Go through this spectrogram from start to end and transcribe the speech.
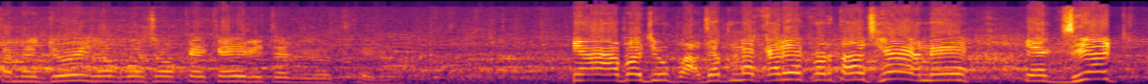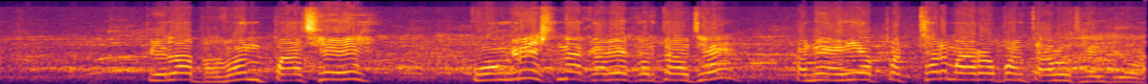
તમે જોઈ શકો છો કે કઈ રીતે વિરોધ કર્યો. ત્યાં આ બાજુ ભાજપના કાર્યકર્તા છે અને એક્ઝેક્ટ પેલા ભવન પાસે કોંગ્રેસના કાર્યકર્તા છે અને અહીંયા પથ્થરમારો પણ ચાલુ થઈ ગયો.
